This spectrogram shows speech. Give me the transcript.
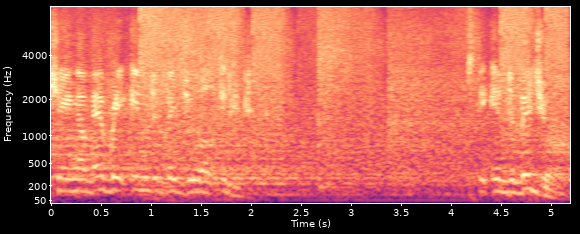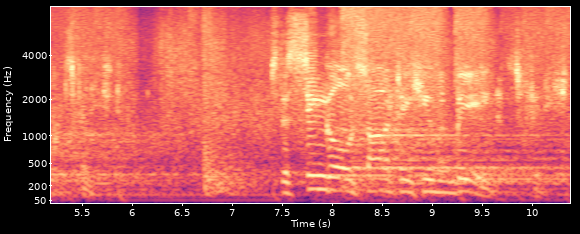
of every individual in it. It's the individual that's finished. It's the single solitary human being that's finished.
